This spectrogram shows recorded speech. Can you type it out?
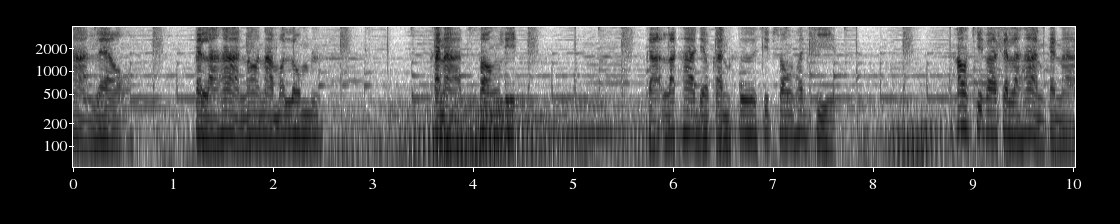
ห้านแล้ว แต่ละห้านเนาะน้ำอัดลมขนาด2ลิตรกะราคาเดียวกันคือ 12,000กีบเฮาคิดว่าแต่ละห้านก็น่า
